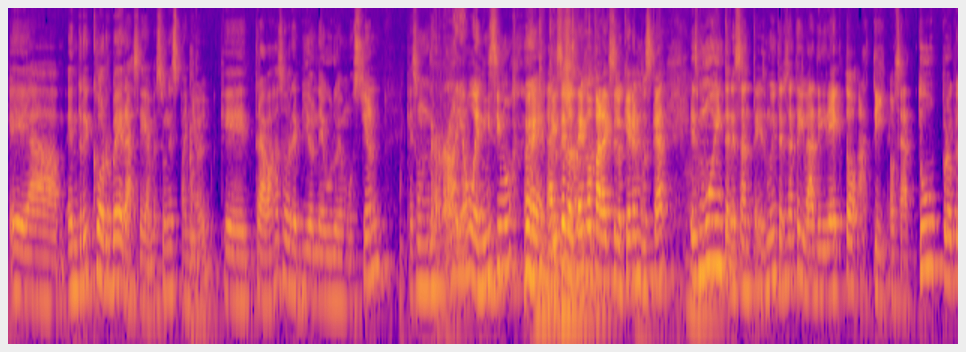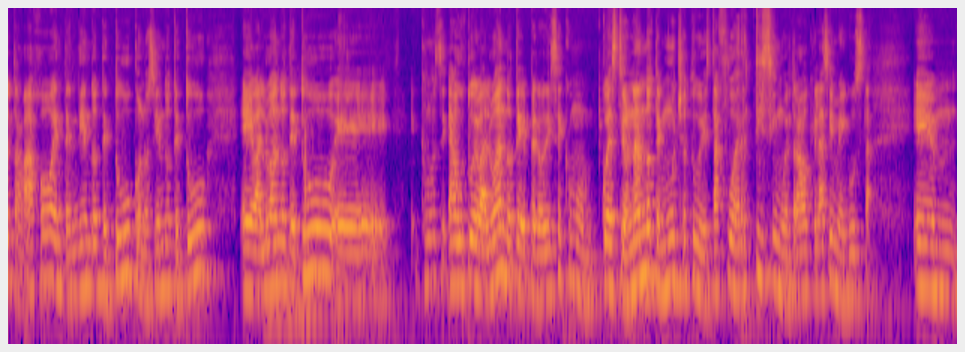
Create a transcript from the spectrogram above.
eh, a Enrique Corbera, se llama, es un español, que trabaja sobre bioneuroemoción, que es un rollo buenísimo. Ahí se los dejo para que si lo quieren buscar. Es muy interesante, es muy interesante y va directo a ti. O sea, tu propio trabajo, entendiéndote tú, conociéndote tú, evaluándote tú, eh, ¿cómo se? autoevaluándote, pero dice como cuestionándote mucho tú. Y está fuertísimo el trabajo que él hace y me gusta. Eh,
